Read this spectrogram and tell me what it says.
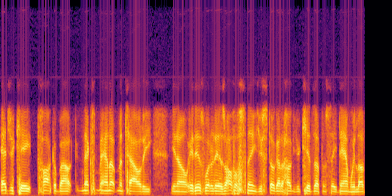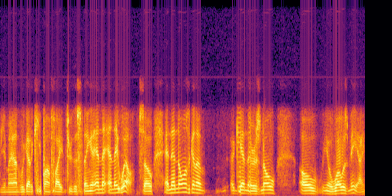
educate, talk about next man up mentality. You know, it is what it is. All those things. You still got to hug your kids up and say, "Damn, we love you, man. We got to keep on fighting through this thing," and and they will. So, and then no one's gonna. Again, there's no, oh, you know, woe is me. I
